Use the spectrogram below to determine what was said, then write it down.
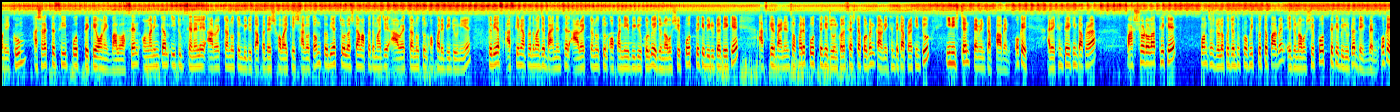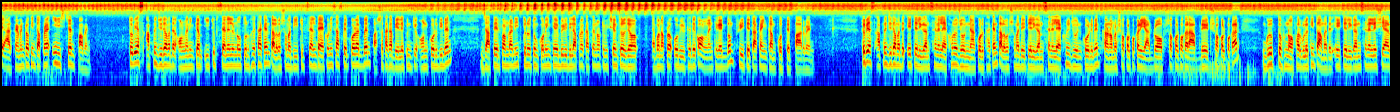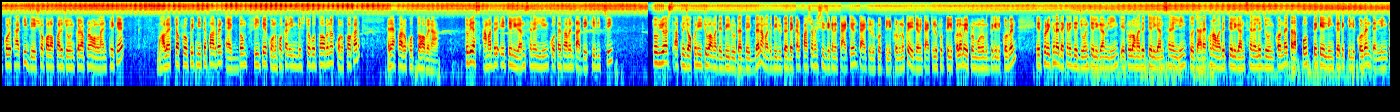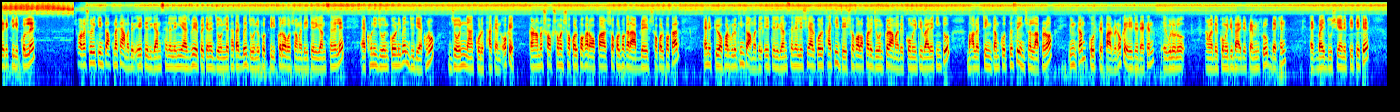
আলাইকুম। আশা রাখতেছি প্রত্যেকে অনেক ভালো আছেন। অনলাইন ইনকাম ইউটিউব চ্যানেলে আরও একটা নতুন ভিডিওতে আপনাদের সবাইকে স্বাগতম। তো বিয়াস, চলে আসলাম আপনাদের মাঝে আরও একটা নতুন অফারের ভিডিও নিয়ে। তো বিয়াস, আজকে আমি আপনাদের মাঝে বাইন্যান্সের আরও একটা নতুন অফার নিয়ে ভিডিও করব। এই জন্য অবশ্যই প্রত্যেকে ভিডিওটা দেখে আজকের বাইন্যান্স অফারে প্রত্যেকে জয়েন করার চেষ্টা করবেন। কারণ এখান থেকে আপনারা কিন্তু ইনস্ট্যান্ট পেমেন্টটা পাবেন। ওকে আর এখান থেকে কিন্তু আপনারা পাঁচশো ডলার থেকে পঞ্চাশ ডলার পর্যন্ত প্রফিট করতে পারবেন। এই জন্য অবশ্যই প্রত্যেকে ভিডিওটা দেখবেন। ওকে আর পেমেন্টও কিন্তু আপনারা ইনস্ট্যান্ট পাবেন। তো আপনি যদি আমাদের অনলাইন ইনকাম ইউটিউব চ্যানেলে নতুন হয়ে থাকেন, তাহলে অবশ্যই আমাদের ইউটিউব চ্যানেলটা এখনই সাবস্ক্রাইব করে রাখবেন, পাশে থাকা বেল আইকনটি অন করে দিবেন, যাতে এরপর আমরা নিত্য নতুন কোনো ইনকামের ভিডিও দিলে আপনার কাছে নোটিফিকেশন চলে যাওয়া এবং আপনার ওই ভিডিওটা দেখে অনলাইন থেকে একদম ফ্রিতে টাকা ইনকাম করতে পারবেন। তো বিয়াস আপনি যদি আমাদের এই টেলিগ্রাম চ্যানেলে এখনও জয়েন না করে থাকেন, তাহলে অবশ্যই আমাদের এই টেলিগ্রাম চ্যানেলে এখনই জয়েন করে নেবেন, কারণ আমরা সকল প্রকার ইয়ারড্রপ সকল প্রকার আপডেট সকল প্রকার গুরুত্বপূর্ণ অফারগুলো কিন্তু আমাদের এই টেলিগ্রাম চ্যানেলে শেয়ার করে থাকি। যে সকল অফারে জয়েন করে আপনারা অনলাইন থেকে ভালো একটা প্রফিট নিতে পারবেন। একদম ফ্রিতে কোনো প্রকার ইনভেস্টও করতে হবে না, কোনো প্রকার রেফারও করতে হবে না। তো বিয়াস আমাদের এই টেলিগ্রাম চ্যানেল লিঙ্ক কোথায় পাবেন তা দেখিয়ে দিচ্ছি। তো ভিউয়ার্স আপনি যখন ইউটিউব আমাদের ভিডিওটা দেখবেন, আমাদের ভিডিওটা দেখার পাশাপাশি যেখানে টাইটেল টাইটেল উপর ক্লিক করবেন ওকে এই যে আমি টাইটেল উপর ক্লিক করলাম, এরপর মনের মধ্যে ক্লিক করবেন। এরপর এখানে দেখেন যে জয়েন টেলিগ্রাম লিঙ্ক এটা হলো আমাদের টেলিগ্রাম চ্যানেল লিঙ্ক তো যারা এখন আমাদের টেলিগ্রাম চ্যানেলে জয়েন করেন নাই, তারা প্রত্যেকে এই লিঙ্কটাতে ক্লিক করবেন। দেন লিঙ্কটাতে ক্লিক করলে সরাসরি কিন্তু আপনাকে আমাদের এই টেলিগ্রাম চ্যানেলে নিয়ে আসবে। এরপর এখানে জয়েন লেখা থাকবে। জয়েনের উপর ক্লিক করে অবশ্যই আমাদের এই টেলিগ্রাম চ্যানেলে এখনই জয়েন করে নেবেন, যদি এখনও জয়েন না করে থাকেন। ওকে কারণ আমরা সবসময় সকল প্রকার অফার সকল প্রকার আপডেট সকল প্রকার এনএফটি অফারগুলো কিন্তু আমাদের এই টেলিগ্রাম চ্যানেলে শেয়ার করে থাকি। যে সকল অফারে জয়েন করে আমাদের কমিটির বাইরে কিন্তু ভালো একটা ইনকাম করতেছে। ইনশাল্লাহ আপনারাও ইনকাম করতে পারবেন। ওকে এই যে দেখেন, এগুলো হলো আমাদের কমিটির ভাইদের পেমেন্ট প্রুফ দেখেন এক বাই দুশি এনএফটি থেকে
